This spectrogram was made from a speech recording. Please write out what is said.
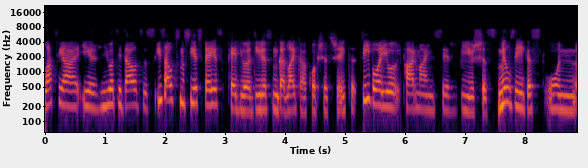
Latvijā ir ļoti daudzas izaugsmas iespējas. Pēdējo 20 gadu laikā, kopš es šeit dzīvoju, pārmaiņas ir bijušas milzīgas, un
